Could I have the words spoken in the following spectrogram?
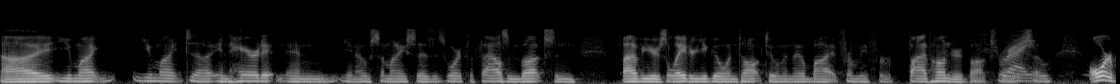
Uh, you might you might uh, inherit it, and you know somebody says it's worth a thousand bucks, and five years later you go and talk to them, and they'll buy it from you for five hundred bucks, right? Right. So or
